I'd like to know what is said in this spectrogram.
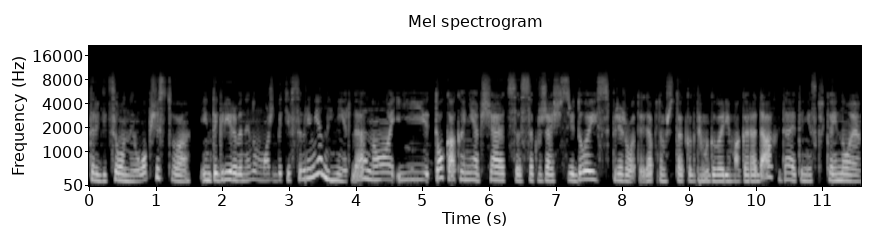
традиционные общества интегрированы, ну, может быть, и в современный мир, да, но и то, как они общаются с окружающей средой, с природой, да, потому что, когда мы говорим о городах, да, это несколько иное,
